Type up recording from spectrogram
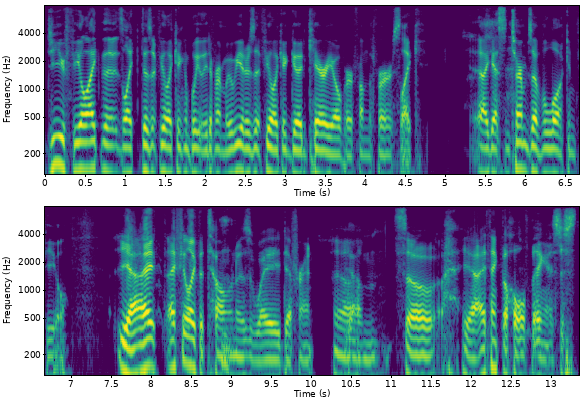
Do you feel like the like does it feel like a completely different movie, or does it feel like a good carryover from the first? Like, I guess in terms of look and feel. Yeah, I, I feel like the tone is way different. Um, So yeah, I think the whole thing is just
